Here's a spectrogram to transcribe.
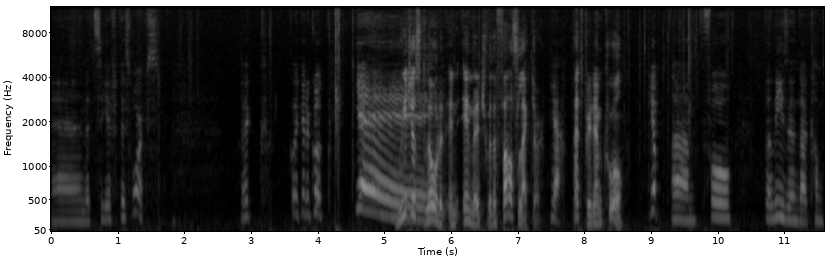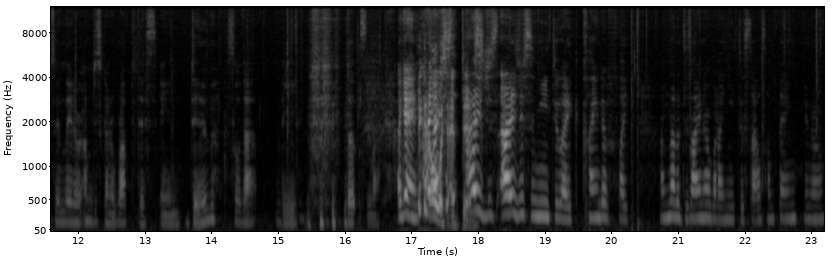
and let's see if this works. Click, click it, a click. Yay! We just loaded an image with a file selector. Yeah. That's pretty damn cool. Yep. Um, for the reason that comes in later, I'm just gonna wrap this in div so that the that's not again. You can I- I always just- add divs. I just I just need to like kind of like I'm not a designer, but I need to style something, you know.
